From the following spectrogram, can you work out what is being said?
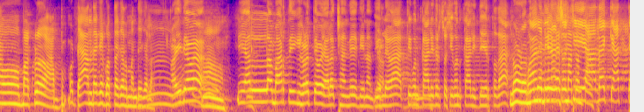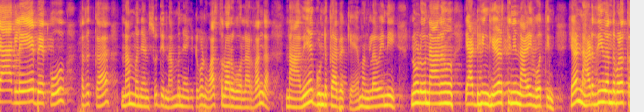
ನಾವು ಮಕ್ಕಳು ಟ್ಯಾ ಅಂದಾಗೆ ಗೊತ್ತಾಗ್ಯದ ಮಂದಿಗೆಲ್ಲ. ಐದೇವ ನೀ ಎಲ್ಲ ಮಾರ್ತಿ ಈಗ ಹೇಳ್ತೇವ ಎಲ್ಲ ಚಂದ ಇದ್ದೀನಂತ ಇಲ್ಲವ ಅತ್ತಿಗೊಂದು ಕಾಲಿದ್ರೆ ಸೊಸಿಗೊಂದು ಕಾಲಿದ್ದೇ ಇರ್ತದ. ನೋಡು, ನಿನ್ನೆ ಒಂದಿನ ಬೇರೆ ಸೊಸಿ ಮಾತಂತ. ಅದಕ್ಕೆ ಅತ್ತೆ ಆಗಲೇಬೇಕು. ಅದಕ್ಕೆ ನಮ್ಮ ಸುದ್ದಿ ನಮ್ಮ ಮನ್ಯಾಗ ಇಟ್ಕೊಂಡು ವಾಸ್ತಲ್ವಾರ ಹೊರಗೆ ನಾವೇ ನಾವೇ ಗುಂಡಕಾಬೇಕೆ ಮಂಗ್ಲವೈನಿ ನೋಡು ನಾನು ಎರಡು ಹಿಂಗೆ ಹೇಳ್ತೀನಿ ನಾಳೆಗೆ ಓದ್ತೀನಿ ಹೆಣ್ಣು ಹಡ್ದೀವಿ ಅಂದ ಬಳಕ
